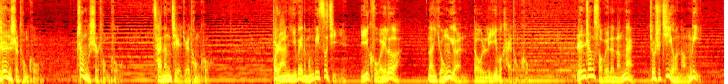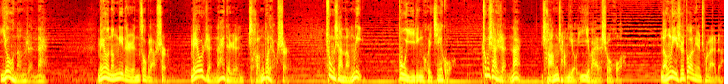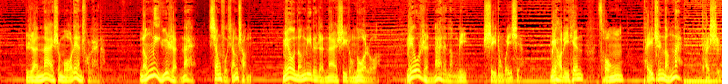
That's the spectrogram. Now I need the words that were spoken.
认识痛苦，正视痛苦，才能解决痛苦。不然一味的蒙蔽自己，以苦为乐，那永远都离不开痛苦。人生所谓的能耐，就是既有能力，又能忍耐。没有能力的人做不了事儿，没有忍耐的人成不了事儿。种下能力，不一定会结果；种下忍耐，常常有意外的收获。能力是锻炼出来的，忍耐是磨练出来的。能力与忍耐相辅相成。没有能力的忍耐是一种懦弱，没有忍耐的能力是一种危险。美好的一天从培植能耐开始。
